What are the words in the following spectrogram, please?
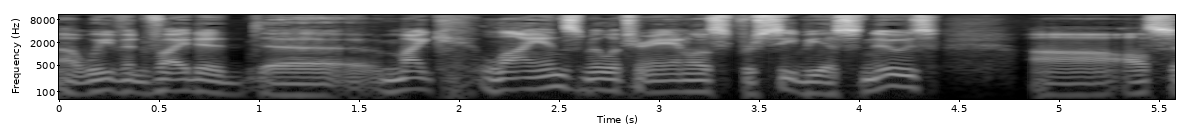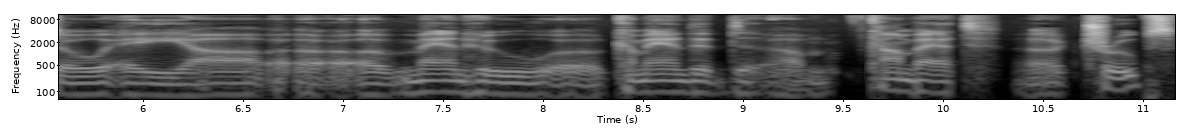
uh, we've invited uh, Mike Lyons, military analyst for CBS News. Uh, also, a, uh, a, man who uh, commanded um, combat uh, troops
